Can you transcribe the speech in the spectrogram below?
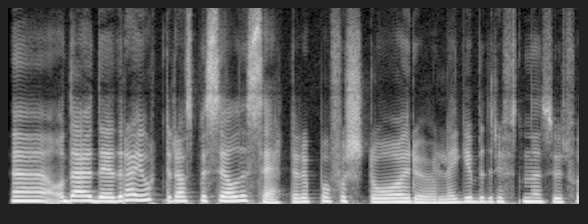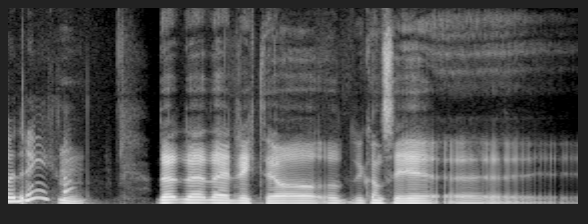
Eh, og det er jo det dere har gjort. Dere har spesialisert dere på å forstå rørleggerbedriftenes utfordring. ikke sant? Det, det, det er helt riktig, og, og du kan si eh,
